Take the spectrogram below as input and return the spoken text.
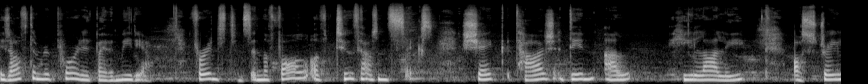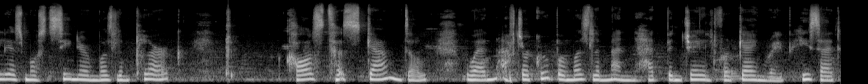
is often reported by the media. For instance, in the fall of 2006, Sheikh Taj Din Al Hilali, Australia's most senior Muslim clerk, caused a scandal when, after a group of Muslim men had been jailed for gang rape, he said,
